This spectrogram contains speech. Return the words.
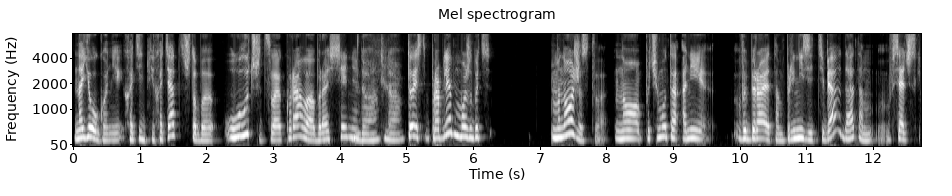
на йогу они ходить не хотят, чтобы улучшить свое кровообращение. Да, да. То есть проблем может быть множество, но почему-то они выбирает там принизить тебя, да, там всячески,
